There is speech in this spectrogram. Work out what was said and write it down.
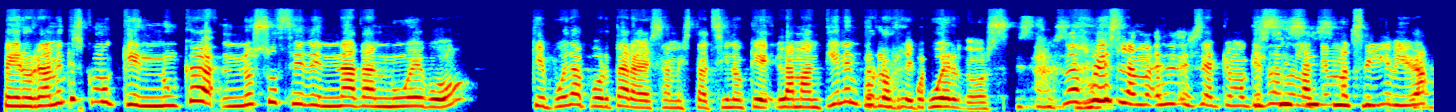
pero realmente es como que nunca, no sucede nada nuevo que pueda aportar a esa amistad, sino que la mantienen por los recuerdos. Exacto. ¿Sabes? La o sea, como que esa Sí, sí, relación sí, más sí, sigue viva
